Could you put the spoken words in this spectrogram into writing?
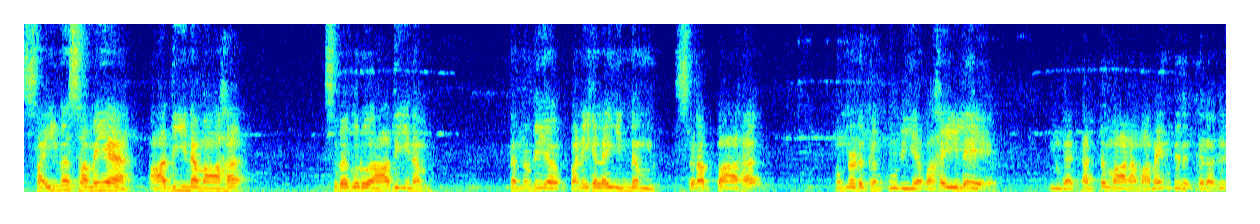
சைவ சமய ஆதீனமாக சிவகுரு ஆதீனம் தன்னுடைய பணிகளை இன்னும் சிறப்பாக முன்னெடுக்கக்கூடிய வகையிலே இந்த கட்டுமானம் அமைந்திருக்கிறது.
